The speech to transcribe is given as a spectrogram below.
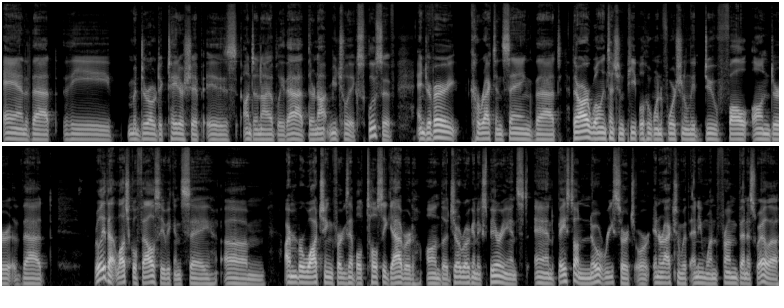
and that the Maduro dictatorship is undeniably that. They're not mutually exclusive. And you're very correct in saying that there are well-intentioned people who unfortunately do fall under that really that logical fallacy we can say. Um, i remember watching for example tulsi gabbard on the joe rogan experience and based on no research or interaction with anyone from venezuela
